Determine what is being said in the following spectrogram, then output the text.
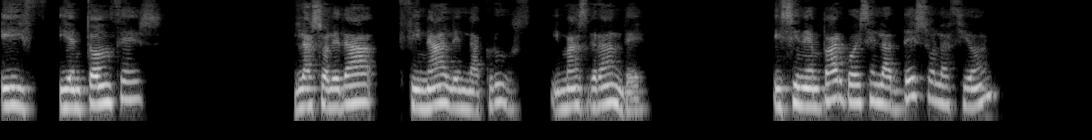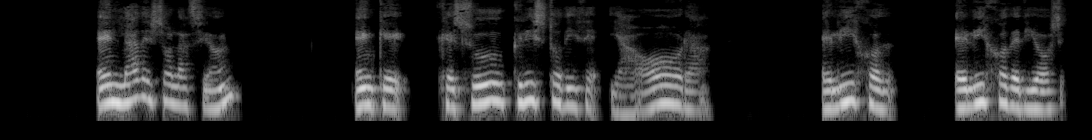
Y, y entonces la soledad final en la cruz y más grande. Y sin embargo es en la desolación, en la desolación, en que Jesús Cristo dice, y ahora el Hijo el Hijo de Dios,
